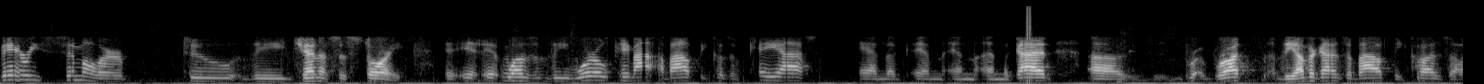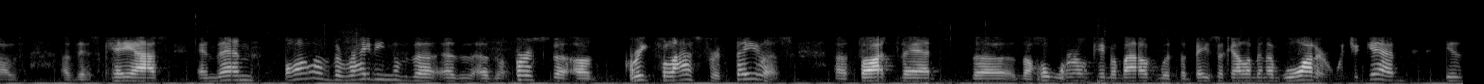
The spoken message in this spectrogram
very similar to the Genesis story. It, it was the world came out about because of chaos, and the and and and the God uh, brought the other gods about because of, of this chaos, and then all of the writing of the uh, the first uh, Greek philosopher Thales uh, thought that the the whole world came about with the basic element of water, which again is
